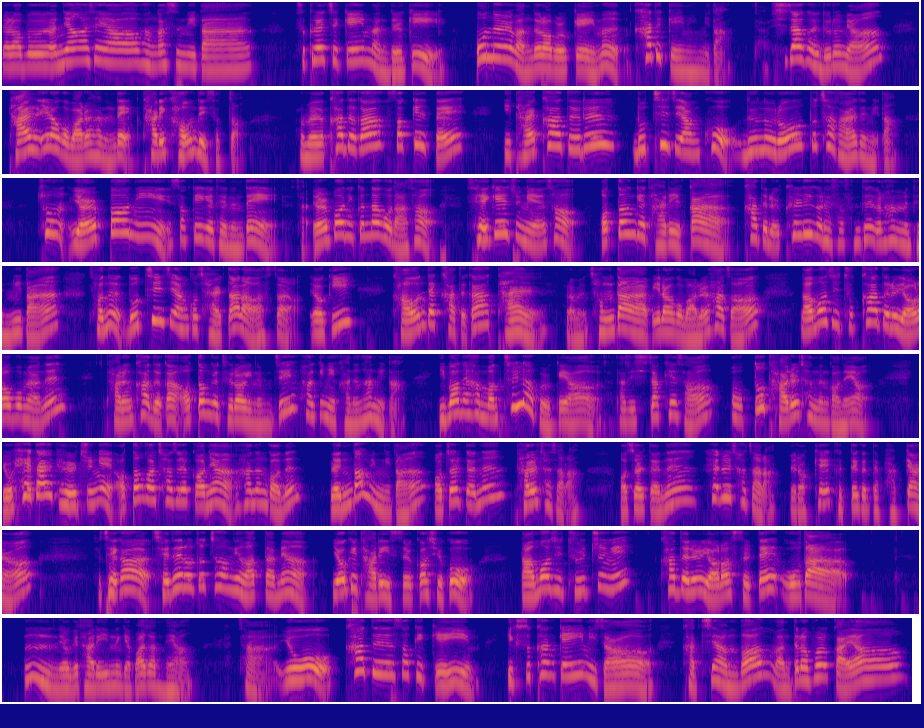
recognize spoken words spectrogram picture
여러분, 안녕하세요. 반갑습니다. 스크래치 게임 만들기. 오늘 만들어 볼 게임은 카드 게임입니다. 자, 시작을 누르면 달이라고 말을 하는데 달이 가운데 있었죠. 그러면 카드가 섞일 때 이 달 카드를 놓치지 않고 눈으로 쫓아가야 됩니다. 총 10번이 섞이게 되는데 자, 10번이 끝나고 나서 3개 중에서 어떤 게 달일까 카드를 클릭을 해서 선택을 하면 됩니다. 저는 놓치지 않고 잘 따라왔어요. 여기 가운데 카드가 달. 그러면 정답이라고 말을 하죠. 나머지 두 카드를 열어보면은 다른 카드가 어떤 게 들어있는지 확인이 가능합니다. 이번에 한번 틀려볼게요. 자, 다시 시작해서 어, 또 달을 찾는 거네요. 요 해달 별 중에 어떤 걸 찾을 거냐 하는 거는 랜덤입니다. 어쩔 때는 달을 찾아라. 어쩔 때는 해를 찾아라. 이렇게 그때그때 바뀌어요. 제가 제대로 쫓아온 게 맞다면 여기 달이 있을 것이고 나머지 둘 중에 카드를 열었을 때 오답. 음, 여기 달이 있는 게 맞았네요. 자, 요 카드 섞기 게임 익숙한 게임이죠. 같이 한번 만들어 볼까요?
